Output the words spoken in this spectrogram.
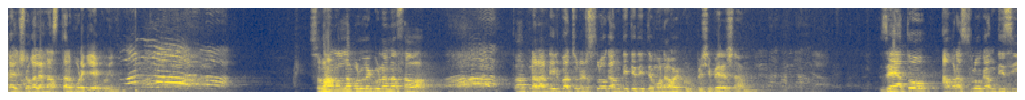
কাল সকালে নাস্তার পরে গিয়ে কইন। সুবহানাল্লাহ বললে গুনাহ না সওয়াব। তো আপনারা নির্বাচনের স্লোগান দিতে দিতে মনে হয় খুব বেশি পেরেশান। যে এত আমরা স্লোগান দিছি,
